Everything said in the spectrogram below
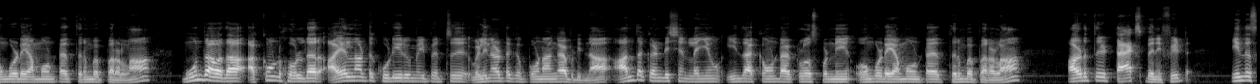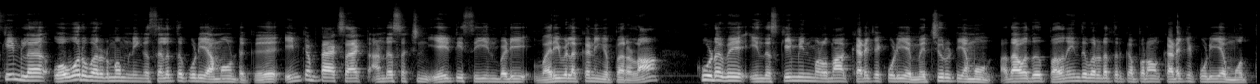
உங்களுடைய அமௌண்ட்டை திரும்ப பெறலாம். மூன்றாவதாக அக்கௌண்ட் ஹோல்டர் அயல்நாட்டு குடியுரிமை பெற்று வெளிநாட்டுக்கு போனாங்க அப்படின்னா அந்த கண்டிஷன்லையும் இந்த அக்கௌண்ட்டை க்ளோஸ் பண்ணி உங்களுடைய அமௌண்ட்டை திரும்ப பெறலாம். அடுத்து டேக்ஸ் பெனிஃபிட் இந்த ஸ்கீமில் ஒவ்வொரு வருடமும் நீங்கள் செலுத்தக்கூடிய அமௌண்ட்டுக்கு income tax act under section eighty சியின் படி வரி விலக்க நீங்கள் பெறலாம். கூடவே இந்த ஸ்கீமின் மூலமாக கிடைக்கக்கூடிய மெச்சூரிட்டி அமௌண்ட் அதாவது பதினைந்து வருடத்திற்கு அப்புறம் கிடைக்கக்கூடிய மொத்த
